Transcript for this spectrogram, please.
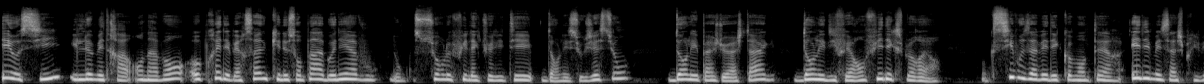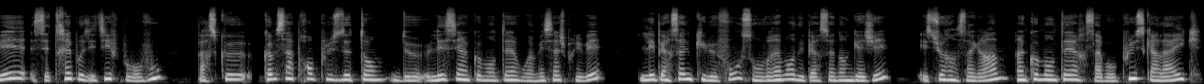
Et aussi, il le mettra en avant auprès des personnes qui ne sont pas abonnées à vous. Donc sur le fil d'actualité, dans les suggestions, dans les pages de hashtag, dans les différents feeds Explorer. Donc si vous avez des commentaires et des messages privés, c'est très positif pour vous parce que comme ça prend plus de temps de laisser un commentaire ou un message privé, les personnes qui le font sont vraiment des personnes engagées. Et sur Instagram, un commentaire, ça vaut plus qu'un like.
